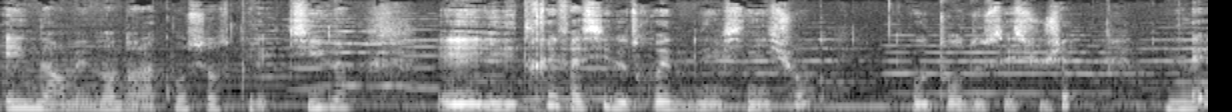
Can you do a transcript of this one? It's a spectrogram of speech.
énormément dans la conscience collective et il est très facile de trouver des définitions autour de ces sujets, mais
